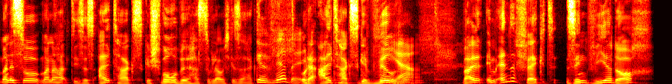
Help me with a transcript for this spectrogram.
man ist so, man hat dieses Alltagsgeschwurbel, hast du glaube ich gesagt. Gewirbel. Oder Alltagsgewirr. Ja. Weil im Endeffekt sind wir doch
